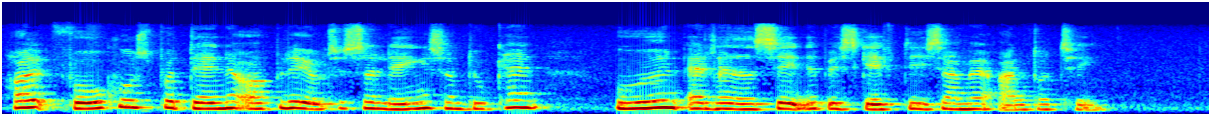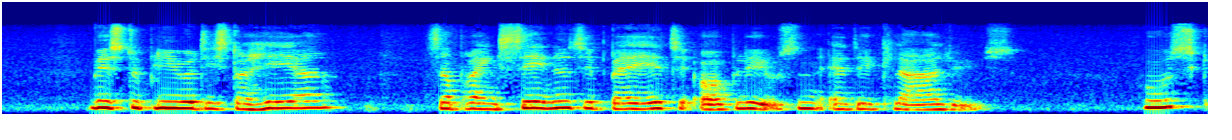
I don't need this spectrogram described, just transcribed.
Hold fokus på denne oplevelse så længe som du kan, uden at lade sindet beskæftige sig med andre ting. Hvis du bliver distraheret, så bring sindet tilbage til oplevelsen af det klare lys. Husk,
